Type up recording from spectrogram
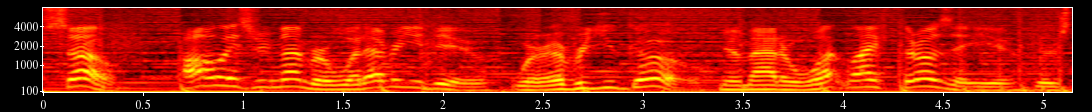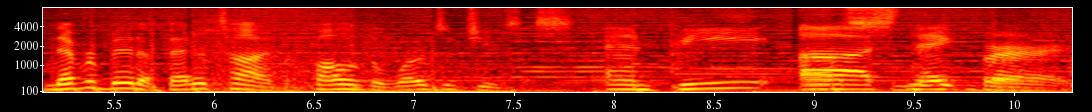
So, always remember whatever you do, Wherever you go, no matter what life throws at you, there's never been a better time to follow the words of Jesus. and be A a snake snake bird.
